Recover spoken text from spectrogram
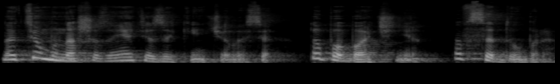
На цьому наше заняття закінчилося. До побачення. На все добре.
